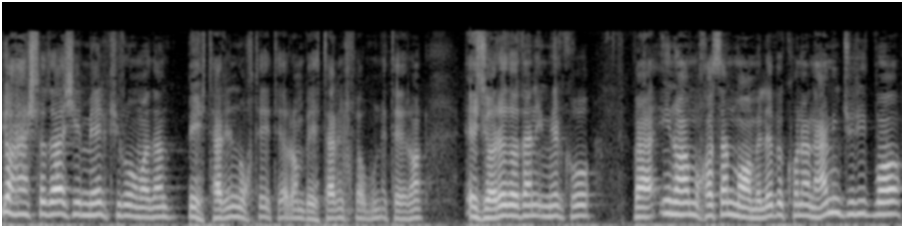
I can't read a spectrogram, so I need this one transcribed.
یا 88 یه ملکی رو اومدن بهترین نقطه تهران بهترین خیابون تهران اجاره دادن این ملک رو و اینو هم می‌خواستن معامله بکنن. همینجوری ما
